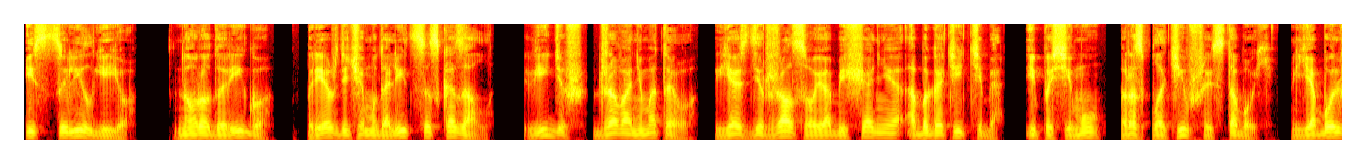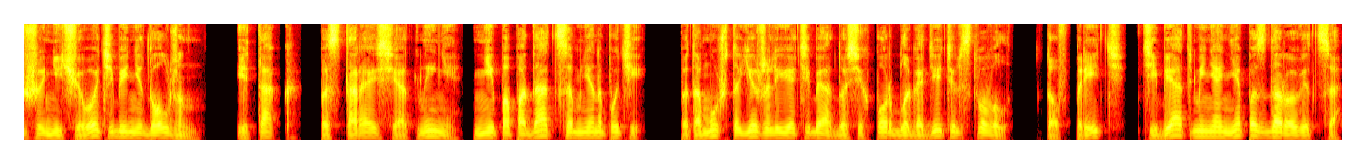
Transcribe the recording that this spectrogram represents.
исцелил ее. Но Родериго, прежде чем удалиться, сказал, «Видишь, Джованни Матео, я сдержал свое обещание обогатить тебя, и посему, расплатившись с тобой, я больше ничего тебе не должен. Итак, постарайся отныне не попадаться мне на пути, потому что, ежели я тебя до сих пор благодетельствовал, то впредь тебе от меня не поздоровится.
